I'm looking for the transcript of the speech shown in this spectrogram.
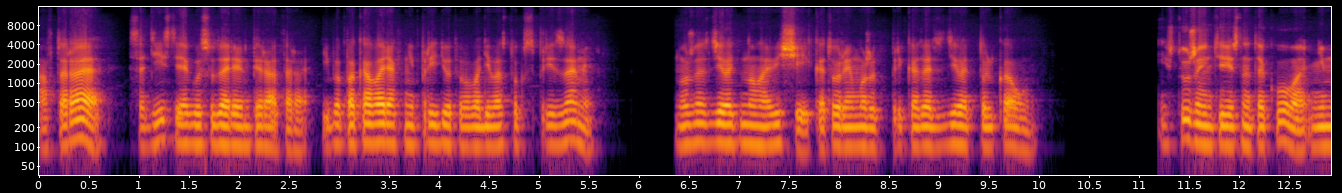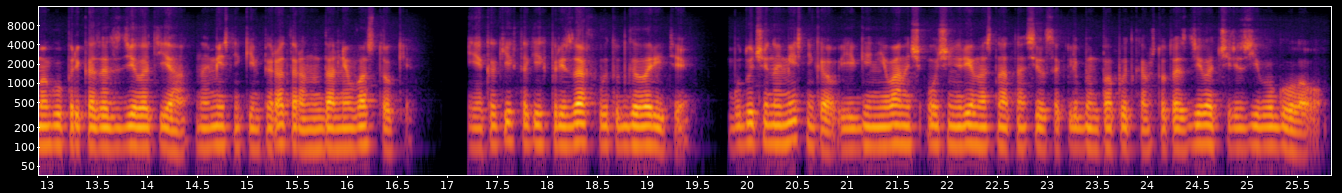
А вторая – содействие государя-императора, ибо пока варяг не придет во Владивосток с призами, нужно сделать много вещей, которые может приказать сделать только он. И что же интересно такого не могу приказать сделать я, наместник императора на Дальнем Востоке? И о каких таких призах вы тут говорите? Будучи наместником, Евгений Иванович очень ревностно относился к любым попыткам что-то сделать через его голову.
